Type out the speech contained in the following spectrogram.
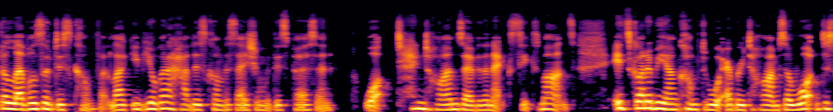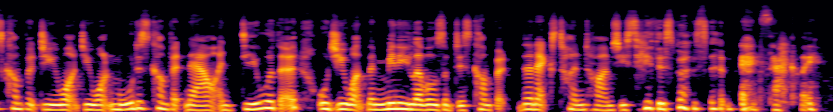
the levels of discomfort. Like if you're going to have this conversation with this person, what 10 times over the next six months it's going to be uncomfortable every time so what discomfort do you want do you want more discomfort now and deal with it? Or do you want the mini levels of discomfort the next 10 times you see this person? Exactly.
